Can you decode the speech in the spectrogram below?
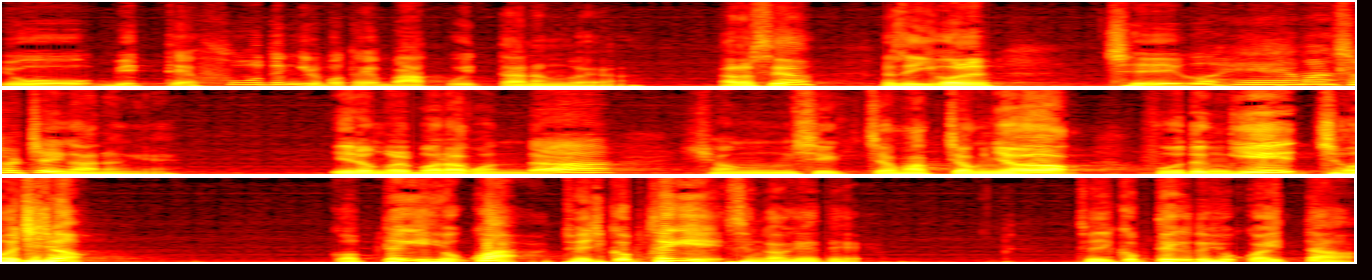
요 밑에 후 등기를 못하게 막고 있다는 거야. 알았어요? 그래서 이걸 제거해야만 설정이 가능해. 이런 걸 뭐라고 한다? 형식적 확정력 후등기 저지력 껍데기 효과 돼지 껍데기 생각해야 돼 돼지 껍데기도 효과 있다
